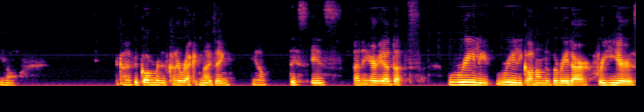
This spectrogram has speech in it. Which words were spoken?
you know, kind of the government is kind of recognizing, you know, this is an area that's really, really gone under the radar for years,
